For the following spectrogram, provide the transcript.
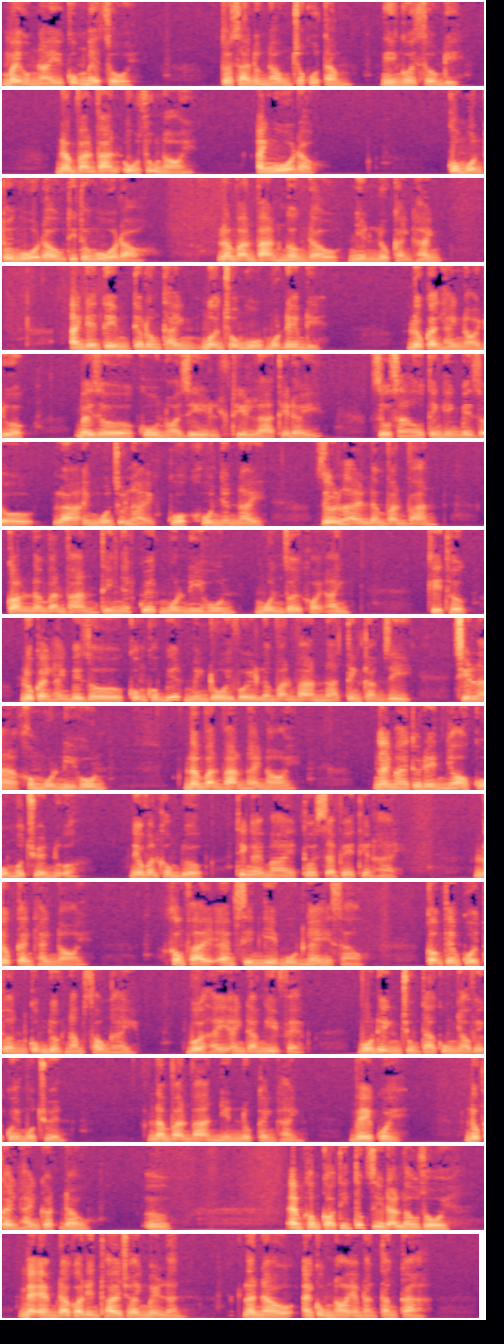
Mấy hôm nay cũng mệt rồi. Tôi xả nước nóng cho cô tắm, Nghỉ ngơi sớm đi. Lâm Vãn Vãn ủ rũ nói, Anh ngủ ở đâu? Cô muốn tôi ngủ ở đâu thì tôi ngủ ở đó. Lâm Vãn Vãn ngẩng đầu Nhìn Lục Cảnh Hành. Anh đến tìm Tiêu Đông Thành Mượn chỗ ngủ một đêm đi. Lục Cảnh Hành nói được. Bây giờ cô nói gì thì là thế đấy. Dù sao, tình hình bây giờ Là anh muốn giữ lại cuộc hôn nhân này, Giữ lại Lâm Vãn Vãn. Còn Lâm Vãn Vãn thì nhất quyết muốn ly hôn, Muốn rời khỏi anh. Kỳ thực, Lục Cảnh Hành bây giờ cũng không biết Mình đối với Lâm Vãn Vãn là tình cảm gì, Chỉ là không muốn ly hôn. Lâm Vãn Vãn lại nói, Ngày mai tôi đến nhỏ cố một chuyến nữa. Nếu vẫn không được, Thì ngày mai tôi sẽ về Thiên Hải. Lục Cảnh Hành nói không phải em xin nghỉ 4 ngày hay sao? Cộng thêm cuối tuần cũng được 5-6 ngày. Vừa hay anh đang nghỉ phép. Vốn định chúng ta cùng nhau về quê một chuyến. Lâm vãn vãn nhìn Lục Cảnh Hành. Về quê? Lục Cảnh Hành gật đầu. Ừ. Em không có tin tức gì đã lâu rồi. Mẹ em đã gọi điện thoại cho anh mấy lần. Lần nào anh cũng nói em đang tăng ca.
